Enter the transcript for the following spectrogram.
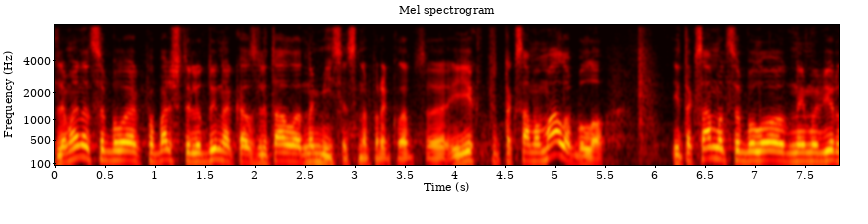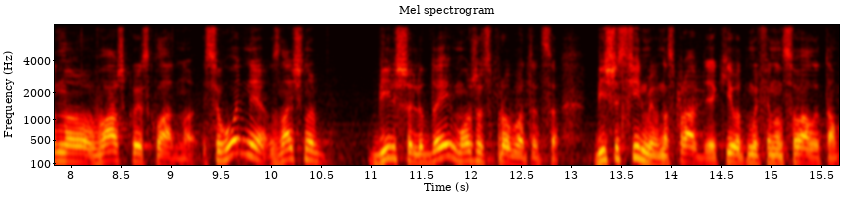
Для мене це було як побачити людину, яка злітала на місяць, наприклад. Е, І їх так само мало було. І так само це було неймовірно важко і складно. Сьогодні значно більше людей можуть спробувати це. Більшість фільмів, насправді, які от ми фінансували там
